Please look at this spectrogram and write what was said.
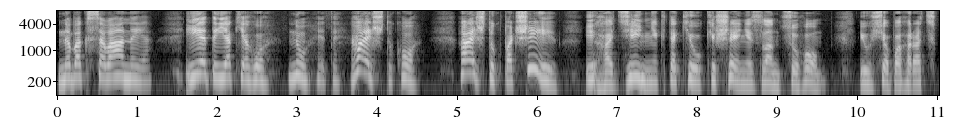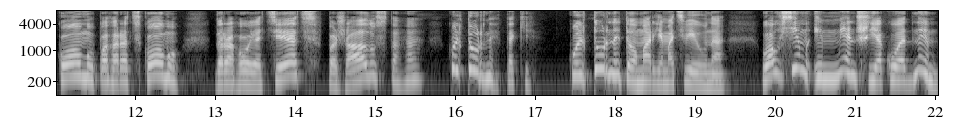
наваксаваныя, і это як яго, ну, это гальштук, о, гальштук пад шыю, і гадзіннік такі ў кішэні з ланцугом. І ўсё па-гарадскому, па-гарадскому, дарагой отец, пожалуйста, га? культурны такі. Культурны то Мар'я Мацвеюна, Ва ўсім ім менш як у адным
